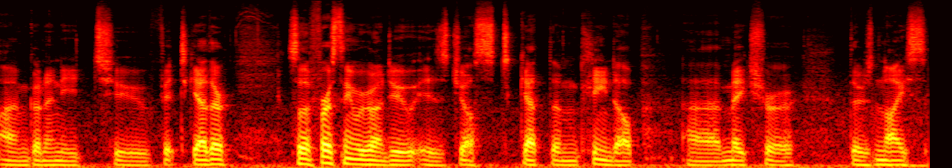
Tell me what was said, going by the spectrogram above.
I'm going to need to fit together. So the first thing we're going to do is just get them cleaned up, uh, make sure there's nice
